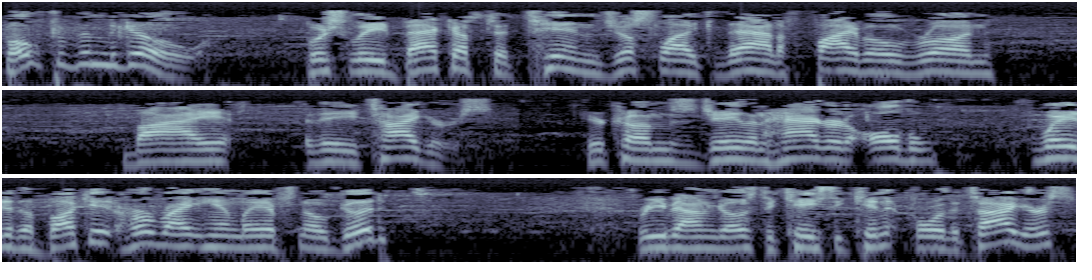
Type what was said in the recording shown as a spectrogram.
both of them to go. Push lead back up to 10, just like that. A 5 0 run by the Tigers. Here comes Jalen Haggard all the way to the bucket. Her right hand layup's no good. Rebound goes to Casey Kennett for the Tigers.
